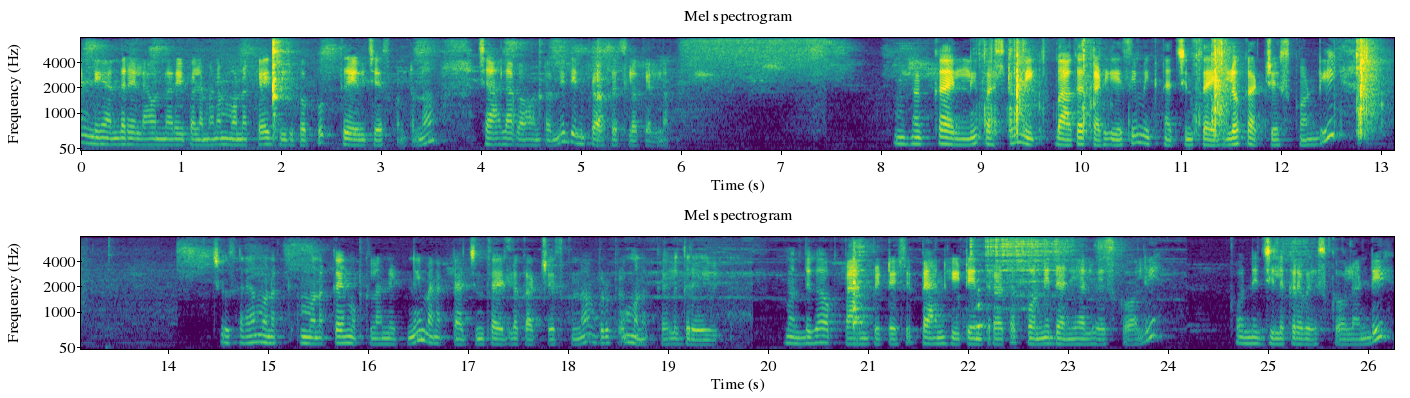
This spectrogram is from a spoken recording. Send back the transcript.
అండి అందరు ఎలా ఉన్నారు? ఇవాళ మనం మునక్కాయ జీడిపప్పు గ్రేవీ చేసుకుంటున్నాం. చాలా బాగుంటుంది. దీని ప్రాసెస్లోకి వెళ్దాం. మునక్కాయల్ని ఫస్ట్ మీకు బాగా కడిగేసి మీకు నచ్చిన సైజులో కట్ చేసుకోండి. చూసారా? మునక్ మునక్కాయ ముక్కలన్నింటినీ మనకు నచ్చిన సైజులో కట్ చేసుకున్నాం. ఇప్పుడు మునక్కాయలు గ్రేవీ. ముందుగా ఒక ప్యాన్ పెట్టేసి ప్యాన్ హీట్ అయిన తర్వాత కొన్ని ధనియాలు వేసుకోవాలి. కొన్ని జీలకర్ర వేసుకోవాలండి.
